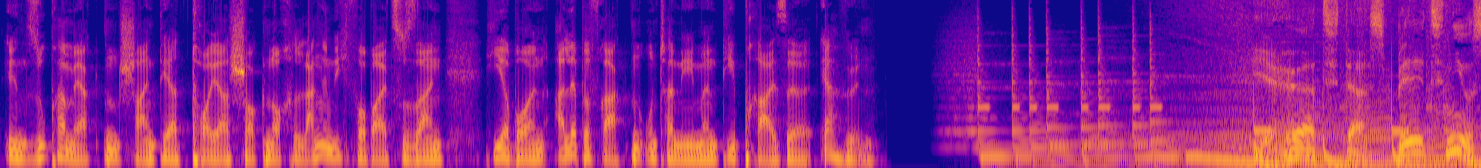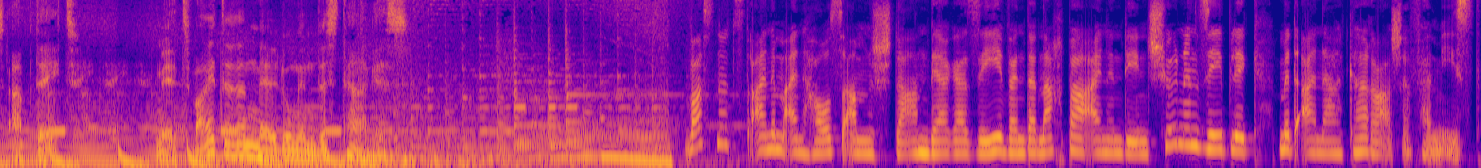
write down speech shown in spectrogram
In Supermärkten scheint der Teuerschock noch lange nicht vorbei zu sein. Hier wollen alle befragten Unternehmen die Preise erhöhen. Ihr hört das Bild News Update mit weiteren Meldungen des Tages. Was nützt einem ein Haus am Starnberger See, wenn der Nachbar einen den schönen Seeblick mit einer Garage vermiest?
